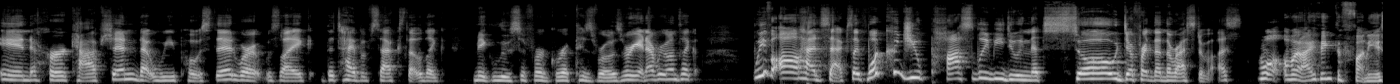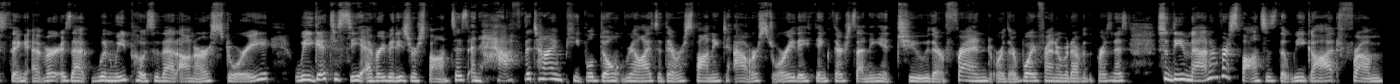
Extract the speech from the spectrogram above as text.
in her caption that we posted where it was like the type of sex that would like make Lucifer grip his rosary, and everyone's like, we've all had sex. Like, what could you possibly be doing that's so different than the rest of us? Well, what I think the funniest thing ever is that when we posted that on our story, we get to see everybody's responses. And half the time, people don't realize that they're responding to our story. They think they're sending it to their friend or their boyfriend or whatever the person is. So the amount of responses that we got from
